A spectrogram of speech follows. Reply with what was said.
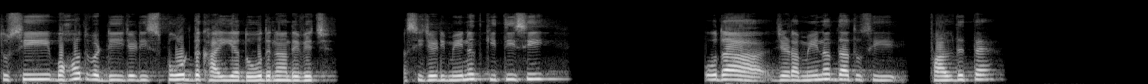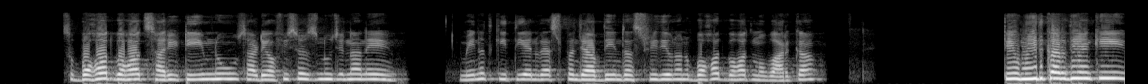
ਤੁਸੀਂ ਬਹੁਤ ਵੱਡੀ ਜਿਹੜੀ ਸਪੋਰਟ ਦਿਖਾਈ ਆ ਦੋ ਦਿਨਾਂ ਦੇ ਵਿੱਚ ਅਸੀਂ ਜਿਹੜੀ ਮਿਹਨਤ ਕੀਤੀ ਸੀ ਉਹਦਾ ਜਿਹੜਾ ਮਿਹਨਤ ਦਾ ਤੁਸੀਂ ਫਲ ਦਿੱਤਾ ਸੋ ਬਹੁਤ ਬਹੁਤ ਸਾਰੀ ਟੀਮ ਨੂੰ, ਸਾਡੇ ਆਫੀਸਰਸ ਨੂੰ ਜਿਨ੍ਹਾਂ ਨੇ ਮਿਹਨਤ ਕੀਤੀ ਹੈ ਇਨਵੈਸਟ ਪੰਜਾਬ ਦੀ ਇੰਡਸਟਰੀ ਦੀ, ਉਹਨਾਂ ਨੂੰ ਬਹੁਤ ਬਹੁਤ ਮੁਬਾਰਕਾਂ। ਤੇ ਉਮੀਦ ਕਰਦੇ ਹਾਂ ਕਿ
